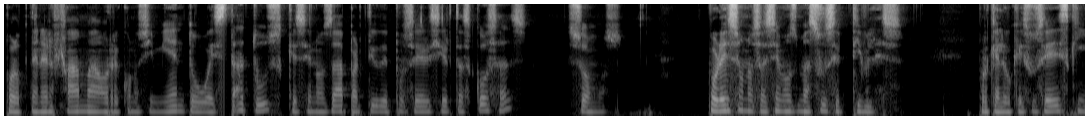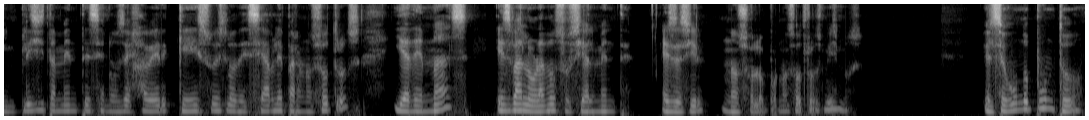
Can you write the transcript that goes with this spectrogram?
por obtener fama o reconocimiento o estatus que se nos da a partir de poseer ciertas cosas, somos. Por eso nos hacemos más susceptibles, porque lo que sucede es que implícitamente se nos deja ver que eso es lo deseable para nosotros y además es valorado socialmente, es decir, no solo por nosotros mismos. El segundo punto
